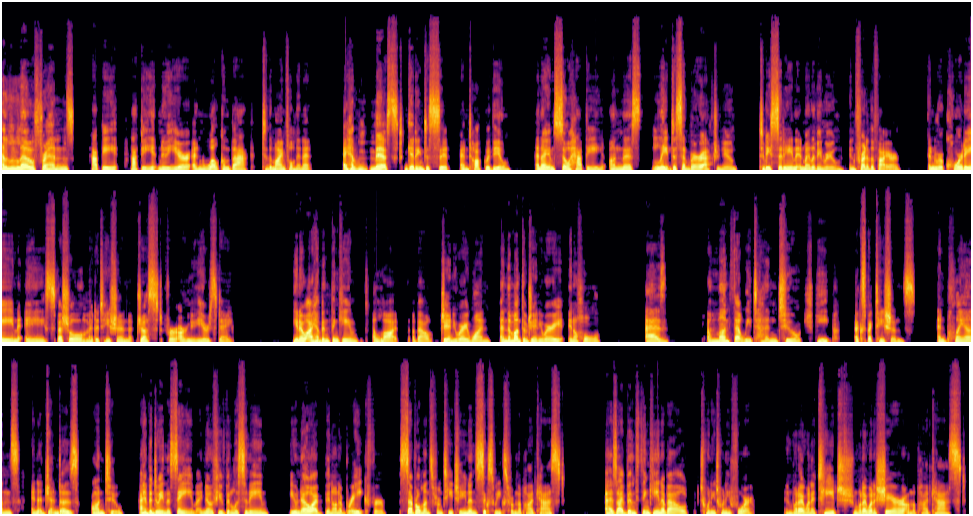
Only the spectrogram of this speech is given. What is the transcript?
Hello, friends. Happy, happy new year and welcome back to the Mindful Minute. I have missed getting to sit and talk with you. And I am so happy on this late December afternoon to be sitting in my living room in front of the fire and recording a special meditation just for our New Year's Day. You know, I have been thinking a lot about January 1 and the month of January in a whole as a month that we tend to keep expectations and plans and agendas onto. I have been doing the same. I know if you've been listening, you know I've been on a break for several months from teaching and six weeks from the podcast as I've been thinking about 2024 and what I want to teach and what I want to share on the podcast.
